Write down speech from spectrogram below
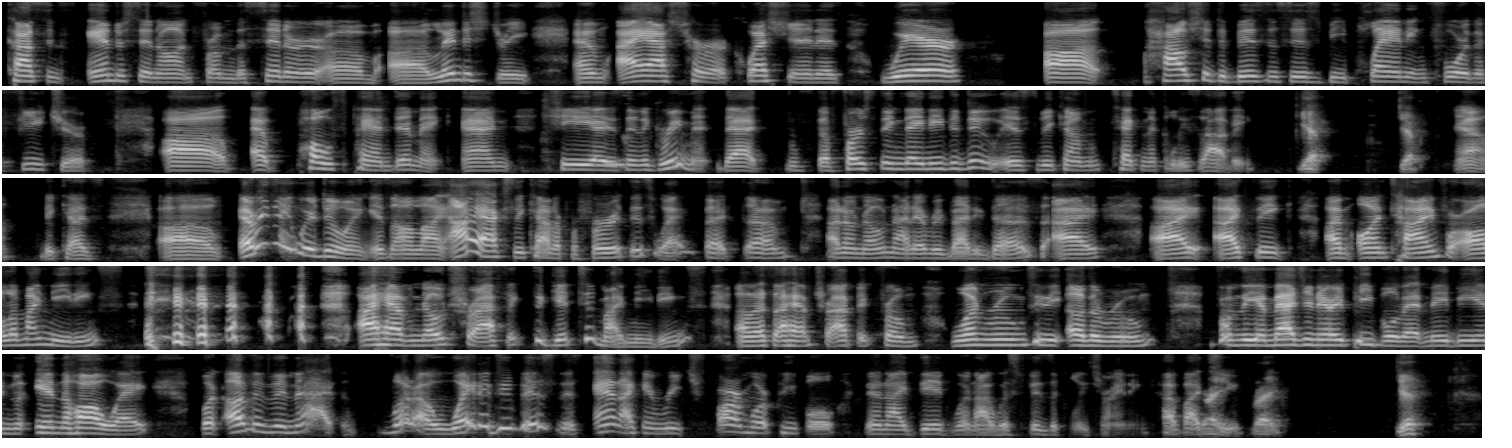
Constance Anderson on from the Center of uh, Lindustry, and I asked her a question: "Is where, uh, how should the businesses be planning for the future?" Uh, at post pandemic. And she is in agreement that the first thing they need to do is to become technically savvy. Yep. Yep. Yeah. Because uh, everything we're doing is online. I actually kind of prefer it this way, but um, I don't know. Not everybody does. I, I, I think I'm on time for all of my meetings. I have no traffic to get to my meetings unless I have traffic from one room to the other room, from the imaginary people that may be in in the hallway. But other than that, what a way to do business. And I can reach far more people than I did when I was physically training. How about right, you? Right. Yeah.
